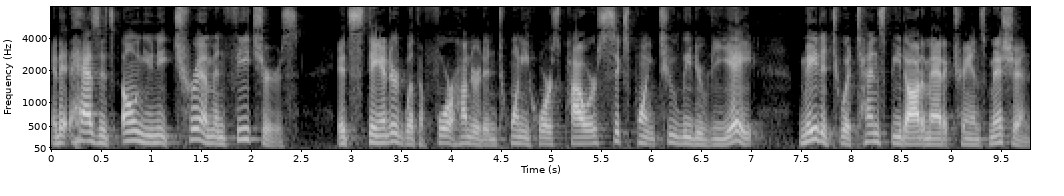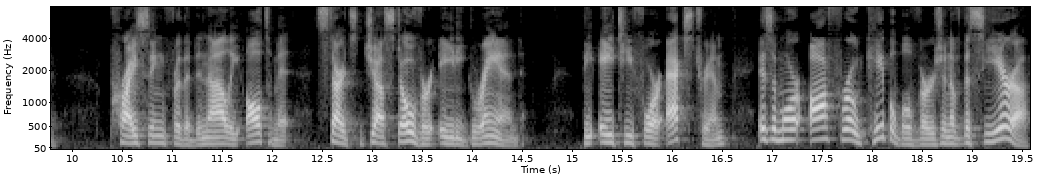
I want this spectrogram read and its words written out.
and it has its own unique trim and features. It's standard with a 420 horsepower, 6.2 liter V8, mated to a 10 speed automatic transmission. Pricing for the Denali Ultimate starts just over 80 grand. The AT4X trim is a more off road capable version of the Sierra.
